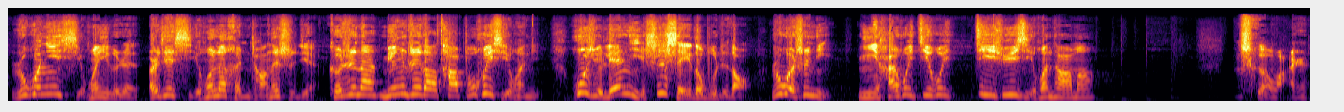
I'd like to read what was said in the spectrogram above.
如果你喜欢一个人，而且喜欢了很长的时间，可是呢，明知道他不会喜欢你，或许连你是谁都不知道。如果是你，你还会继会继续喜欢他吗？这玩意儿，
